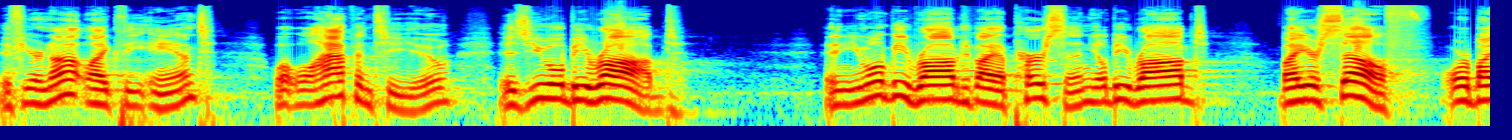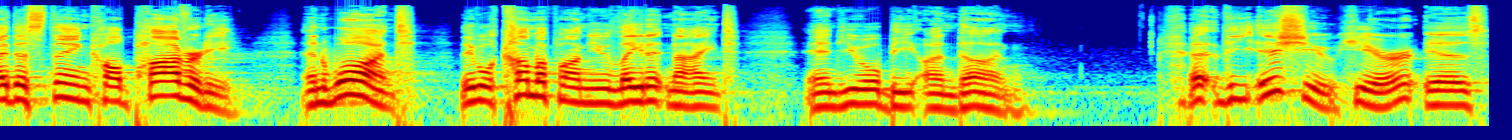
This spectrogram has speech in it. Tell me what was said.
If you're not like the ant, what will happen to you is you will be robbed. And you won't be robbed by a person, you'll be robbed by yourself or by this thing called poverty and want. They will come upon you late at night and you will be undone. Uh, the issue here is,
